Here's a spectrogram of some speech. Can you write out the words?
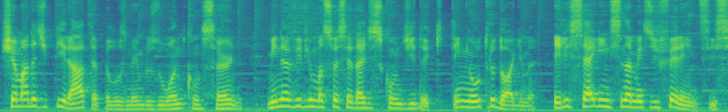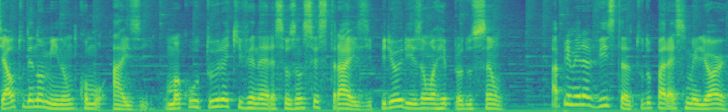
Chamada de pirata pelos membros do One Concern, Mina vive uma sociedade escondida que tem outro dogma. Eles seguem ensinamentos diferentes e se autodenominam como Aizi, uma cultura que venera seus ancestrais e priorizam a reprodução, à primeira vista, tudo parece melhor,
